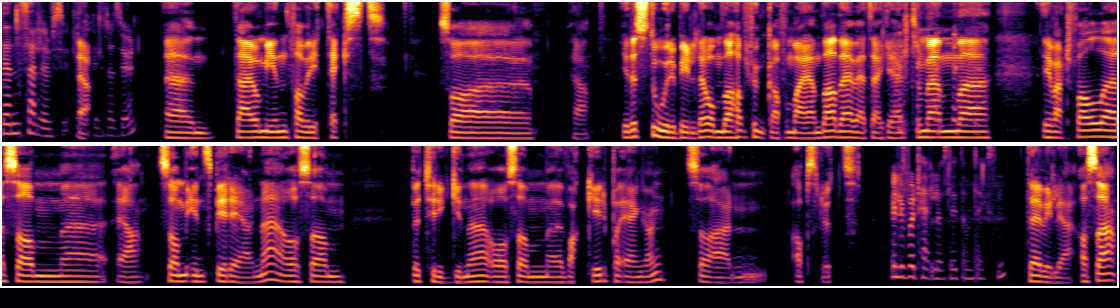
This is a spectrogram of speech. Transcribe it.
Den selvhjelpslitteraturen? Ja. Det er jo min favorittekst. Så eh, ja. I det store bildet, om det har funka for meg enda, det vet jeg ikke helt. Men eh, i hvert fall eh, som, eh, ja, som inspirerende og som betryggende og som eh, vakker på en gang, så er den absolutt Vil du fortelle oss litt om teksten? det vil jeg. Altså,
